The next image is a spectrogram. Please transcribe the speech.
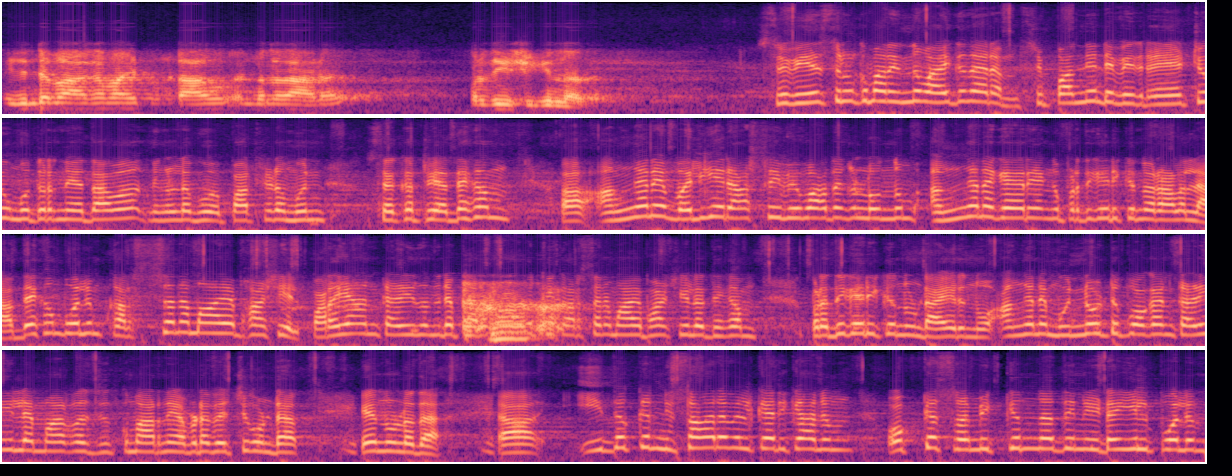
ഇതിന്റെ ഭാഗമായിട്ടുണ്ടാവും എന്നുള്ളതാണ് പ്രതീക്ഷിക്കുന്നത്. ശ്രീ വി എസ് സുനിൽകുമാർ ഇന്ന് വൈകുന്നേരം ശ്രീ പന്നിന്റെ ഏറ്റവും മുതിർന്ന നേതാവ് നിങ്ങളുടെ പാർട്ടിയുടെ മുൻ സെക്രട്ടറി അദ്ദേഹം അങ്ങനെ വലിയ രാഷ്ട്രീയ വിവാദങ്ങളിലൊന്നും അങ്ങനെ കയറി അങ്ങ് പ്രതികരിക്കുന്ന ഒരാളല്ല. അദ്ദേഹം പോലും കർശനമായ ഭാഷയിൽ പറയാൻ കഴിയുന്നതിന്റെ പരമാവധി കർശനമായ ഭാഷയിൽ അദ്ദേഹം പ്രതികരിക്കുന്നുണ്ടായിരുന്നു. അങ്ങനെ മുന്നോട്ട് പോകാൻ കഴിയില്ല മാർ അജിത് കുമാറിനെ അവിടെ വെച്ചുകൊണ്ട് എന്നുള്ളത്. ഇതൊക്കെ നിസ്സാരവൽക്കരിക്കാനും ഒക്കെ ശ്രമിക്കുന്നതിനിടയിൽ പോലും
